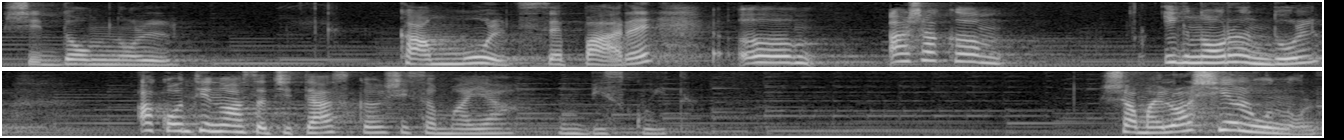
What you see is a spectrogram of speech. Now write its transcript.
și domnul cam mulți se pare, ă, așa că, ignorându-l, a continuat să citească și să mai ia un biscuit. Și a mai luat și el unul.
